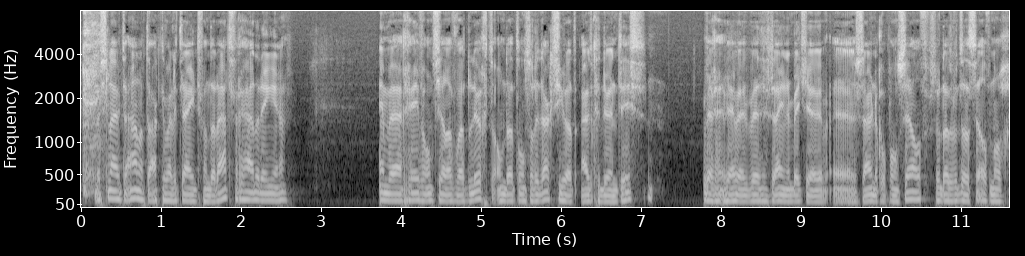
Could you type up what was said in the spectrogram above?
We sluiten aan op de actualiteit van de raadsvergaderingen. En we geven onszelf wat lucht, omdat onze redactie wat uitgedund is. We, we, zijn een beetje uh, zuinig op onszelf, zodat we dat zelf nog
